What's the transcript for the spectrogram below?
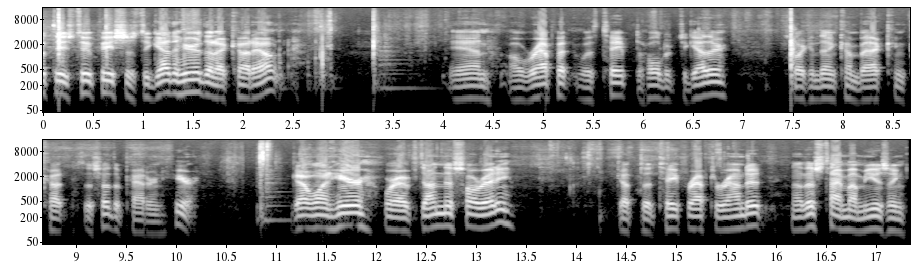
Put these two pieces together here that I cut out and I'll wrap it with tape to hold it together so I can then come back and cut this other pattern here. Got one here where I've done this already. Got the tape wrapped around it. Now this time I'm using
